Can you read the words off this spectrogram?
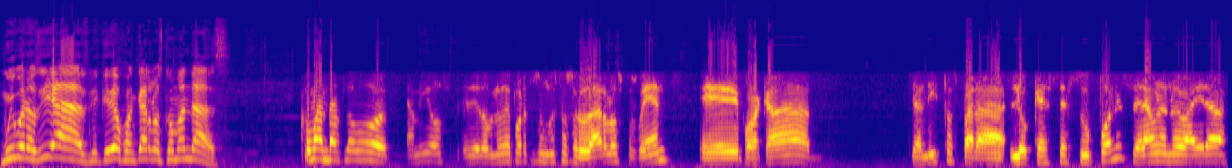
Muy buenos días, mi querido Juan Carlos, ¿cómo andas? ¿Cómo andas, Lobo? Amigos de W Deportes, un gusto saludarlos. Pues bien, eh, por acá ya listos para lo que se supone será una nueva era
